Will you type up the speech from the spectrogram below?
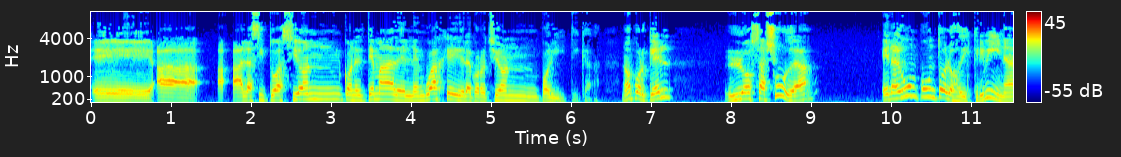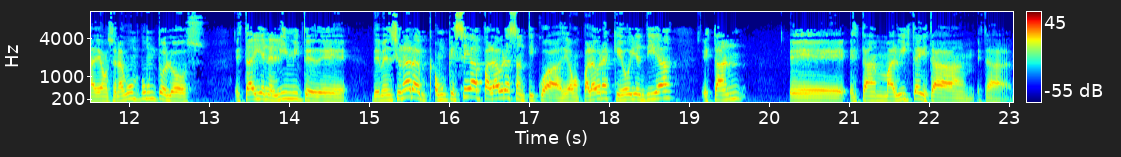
eh, a, a, la situación con el tema del lenguaje y de la corrección política. ¿no? Porque él los ayuda, en algún punto los discrimina, digamos, en algún punto los está ahí en el límite de, de mencionar, aunque sea palabras anticuadas, digamos, palabras que hoy en día están, eh, están mal vistas y está, está,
